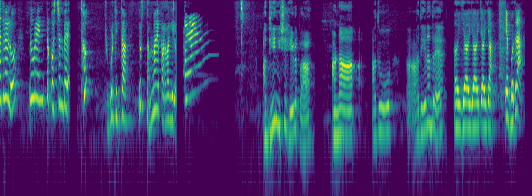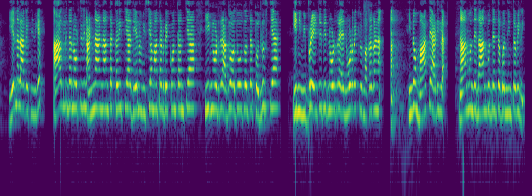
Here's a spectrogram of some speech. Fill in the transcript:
ಅದ್ರಲ್ಲೂ ನೂರೆಂಟು ಕ್ವಶನ್ ಬೇರೆ. ಥು, ಇವ್ರಿಗಿಂತ ಇವ್ರ ತಮ್ಮನೇ ಪರವಾಗಿಲ್ಲ. ಅದೇನ್ ವಿಷಯ ಹೇಳಪ್ಪ? ಅಣ್ಣ ಅದು ಅದೇನಂದ್ರೆ ಅಯ್ಯ ಅಯ್ಯ ಅಯ್ಯ ಅಯ್ಯ. ಏ ಭದ್ರ ಏನೆಲ್ಲ ಆಗೈತಿ ನಿನಗೆ? ಆಗ್ಲಿಂದ ನೋಡ್ತಿದ್ದೀನಿ ಅಣ್ಣ ಅಣ್ಣ ಅಂತ ಕರಿತೀಯ ಅದೇನೋ ವಿಷಯ ಮಾತಾಡ್ಬೇಕು ಅಂತ ಅಂತ್ಯಾ? ಈಗ ನೋಡಿದ್ರೆ ಅದು ಅದು ಅದು ಅಂತ ತೊದಲಿಸ್ತೀಯಾ? ಈ ನಿಮ್ಮಿಬ್ರು ಹೇಳ್ತಿದ್ದೀರಿ ನೋಡಿದ್ರೆ ನೋಡ್ಬೇಕು ಇವ್ರ ಮಕ್ಕಳನ್ನ. ಇನ್ನೂ ಮಾತೇ ಆಡಿಲ್ಲ. ನಾನ್ ಮುಂದೆ ನಾನ್ ಮುಂದೆ ಅಂತ ಬಂದು ನಿಂತವಿಲಿ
